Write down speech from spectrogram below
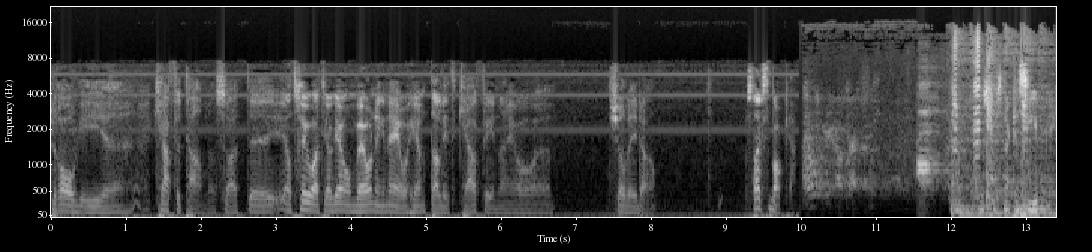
drag i kaffetarmen så att jag tror att jag går en våning ner och hämtar lite kaffe innan jag kör vidare. Strax tillbaka. Nu ska vi snacka simning.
